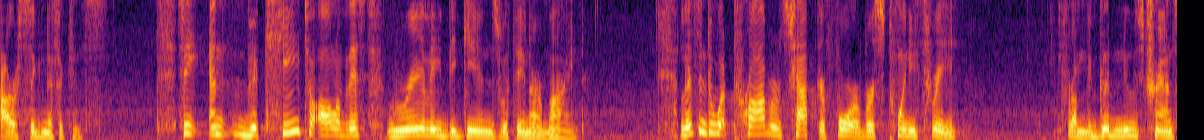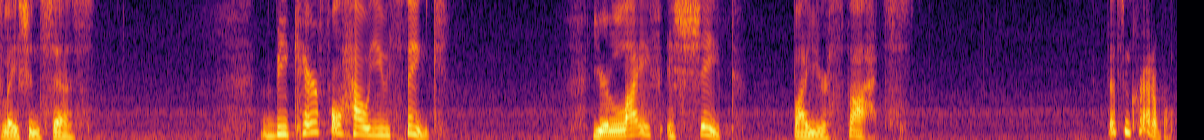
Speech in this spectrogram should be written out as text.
our significance. See, and the key to all of this really begins within our mind. Listen to what Proverbs chapter 4, verse 23 from the Good News Translation says Be careful how you think. Your life is shaped by your thoughts. That's incredible.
